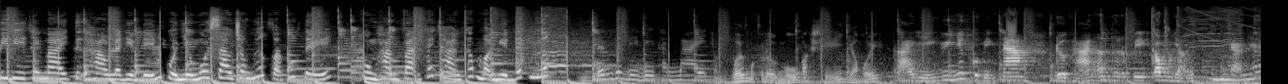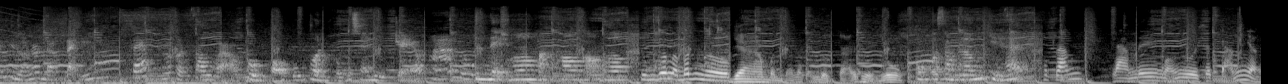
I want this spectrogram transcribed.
BB Thanh Mai tự hào là điểm đến của nhiều ngôi sao trong nước và quốc tế, cùng hàng vạn khách hàng khắp mọi miền đất nước. đến với BB Thanh Mai. Với một đội ngũ bác sĩ giỏi. Đại diện duy nhất của Việt Nam được hãng Entherapy công nhận. Cảm giác như là nó đã đẩy sát rất là sâu vào. Vùng cổ của mình cũng sẽ được trẻ hóa luôn. Xinh đẹp hơn mặt thon gọn hơn. Chúng rất là bất ngờ. Da mình nó cũng được cải thiện luôn. Không có xăm lấn gì hết. Thích lắm. Làm đi mọi người sẽ cảm nhận.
